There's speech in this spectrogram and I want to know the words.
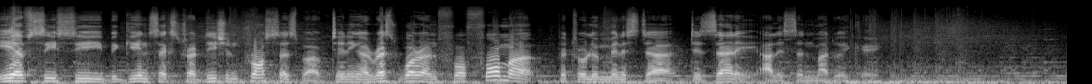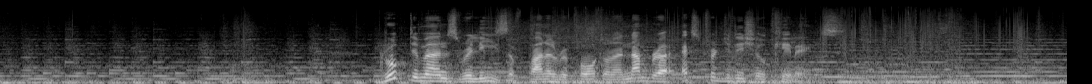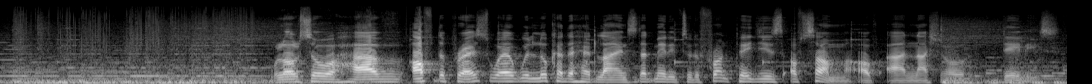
EFCC begins extradition process by obtaining arrest warrant for former Petroleum Minister Diezani Alison Madueke. Group demands release of panel report on a number of extrajudicial killings. We'll also have Off the Press, where we'll look at the headlines that made it to the front pages of some of our national dailies.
